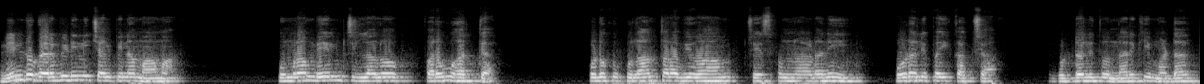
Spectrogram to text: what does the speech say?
నిండు గర్భిణిని చంపిన మామ కుమ్రంభీం జిల్లాలో పరువు హత్య. కొడుకు కులాంతర వివాహం చేసుకున్నాడని కోడలిపై కక్ష. గుడ్డలితో నరికి మర్డర్.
